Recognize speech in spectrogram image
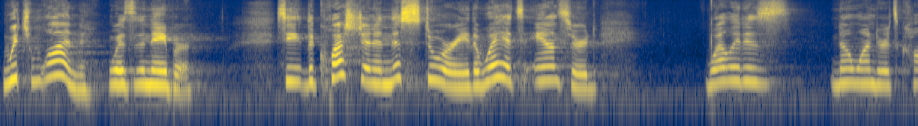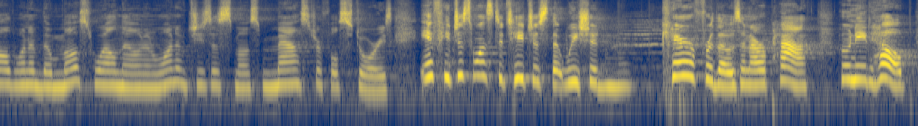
Which one was the neighbor? See, the question in this story, the way it's answered, well, it is no wonder it's called one of the most well known and one of Jesus' most masterful stories. If he just wants to teach us that we should care for those in our path who need help,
